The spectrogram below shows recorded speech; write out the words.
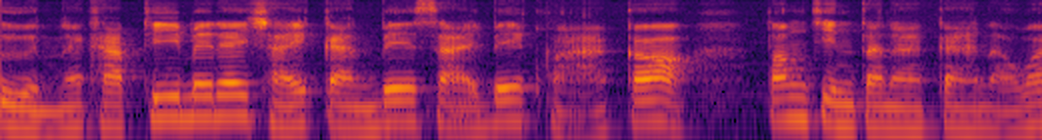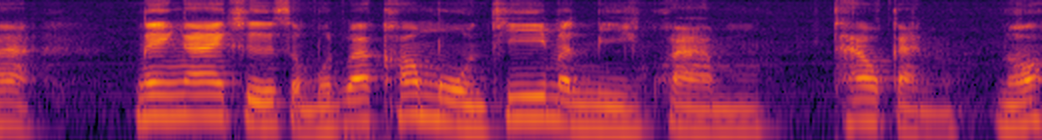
อื่นนะครับ ที่ไม่ได้ใช้การเบ้ซ้ายเบ้ขวาก็ต้องจินตนาการเอาว่า ง่าย ๆ คือสมมุติว่าข้อมูลที่มันมีความเท่ากันเนาะ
